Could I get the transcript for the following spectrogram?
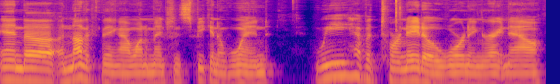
And uh, another thing I want to mention, speaking of wind, we have a tornado warning right now.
